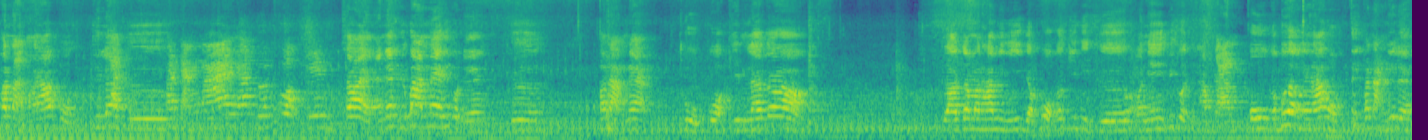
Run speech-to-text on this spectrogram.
ผนังนะครับผมที่แรกคือผนังไม้ครับโดนปลวกกินใช่ อันนี้คือบ้านแม่พี่กดเองคือผนังเนี่ยถูกปลวกกินแล้วก็ เราจะมาทำอย่างนี้เดี๋ยวปลวกก็กินอีกคือ วันนี้พี่กดจะทำการปูกระเบื้องเลยนะครับผมติดผนังนี่เลย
